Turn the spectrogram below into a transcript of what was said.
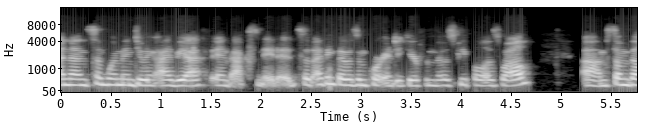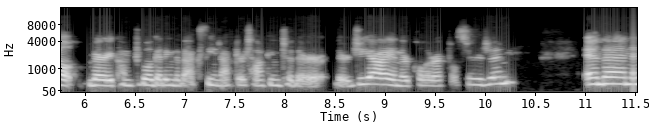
and then some women doing IVF and vaccinated. So I think that was important to hear from those people as well. Um, some felt very comfortable getting the vaccine after talking to their their GI and their colorectal surgeon. And then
